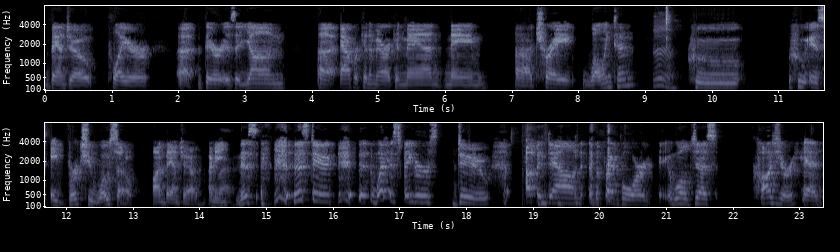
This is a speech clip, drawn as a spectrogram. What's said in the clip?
banjo player. there is a young African American man named Tray Wellington mm. Who who is a virtuoso on banjo. I mean, wow. this this dude, what his fingers do up and down the fretboard will just cause your head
